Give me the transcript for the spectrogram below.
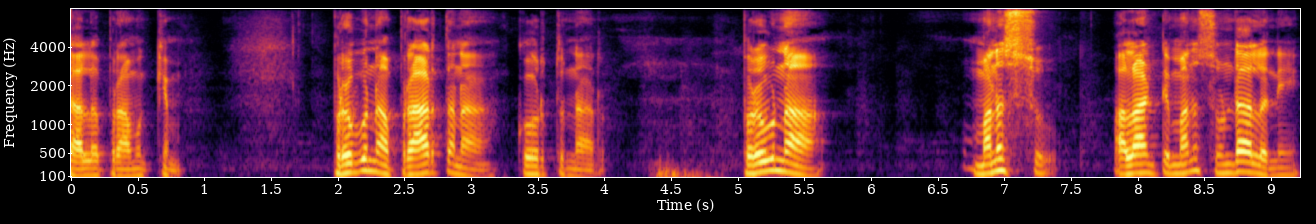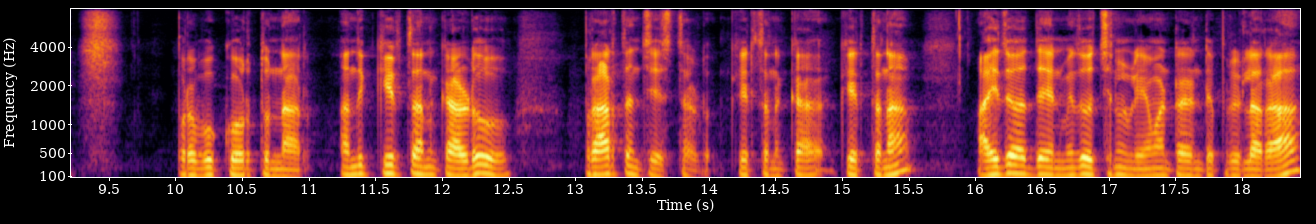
చాలా ప్రాముఖ్యం. ప్రభు నా ప్రార్థన కోరుతున్నారు. ప్రభు నా మనస్సు అలాంటి మనస్సు ఉండాలని ప్రభు కోరుతున్నారు. అందుకే కీర్తనకాడు ప్రార్థన చేస్తాడు. కీర్తనక కీర్తన ఐదో అధ్యాయం మీద వచ్చిన ఏమంటాడంటే ప్రియులరా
